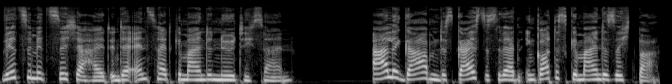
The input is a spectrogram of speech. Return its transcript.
wird sie mit Sicherheit in der Endzeitgemeinde nötig sein. Alle Gaben des Geistes werden in Gottes Gemeinde sichtbar.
